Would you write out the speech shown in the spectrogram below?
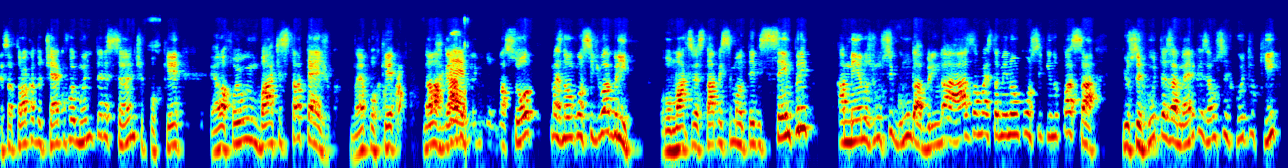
essa troca do Tcheco foi muito interessante, porque ela foi um embate estratégico, né? Porque na largada é. passou, mas não conseguiu abrir. O Max Verstappen se manteve sempre a menos de um segundo abrindo a asa, mas também não conseguindo passar. E o circuito das Américas é um circuito que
